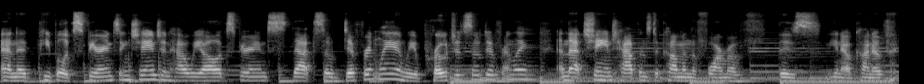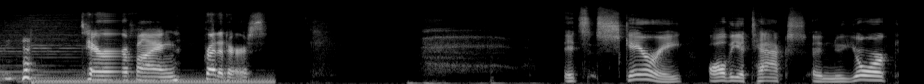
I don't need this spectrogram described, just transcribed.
and people experiencing change and how we all experience that so differently and we approach it so differently. And that change happens to come in the form of these, you know, kind of terrifying predators. It's scary all the attacks in New York,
